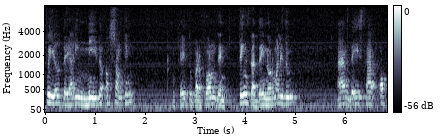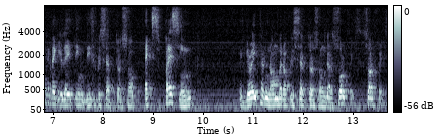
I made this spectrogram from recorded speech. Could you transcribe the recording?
feel they are in need of something, okay, to perform the things that they normally do, and they start upregulating these receptors, so expressing a greater number of receptors on their surface. surface.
